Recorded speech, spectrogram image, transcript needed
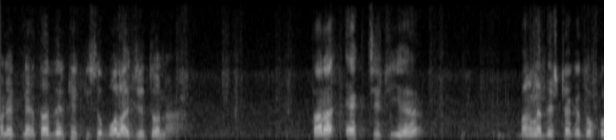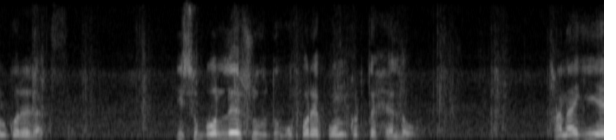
অনেক নেতাদেরকে কিছু বলা যেত না। তারা একচেটিয়া বাংলাদেশটাকে দখল করে রাখছে। কিছু বললে শুধু উপরে ফোন করতে হ্যালো থানায় গিয়ে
